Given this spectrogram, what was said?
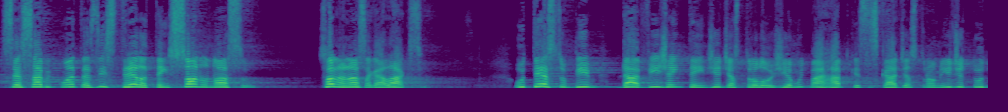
Você sabe quantas estrelas tem só no nosso, só na nossa galáxia? O texto bíblico, Davi já entendia de astrologia muito mais rápido que esses caras de astronomia e de tudo.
